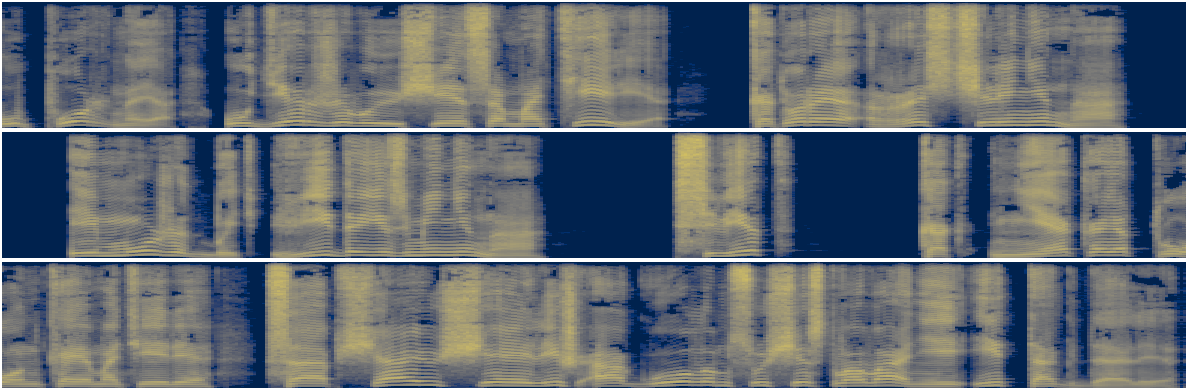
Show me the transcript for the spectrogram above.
упорная, удерживающаяся материя, которая расчленена, и может быть видоизменена. Свет, как некая тонкая материя, сообщающая лишь о голом существовании и так далее.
